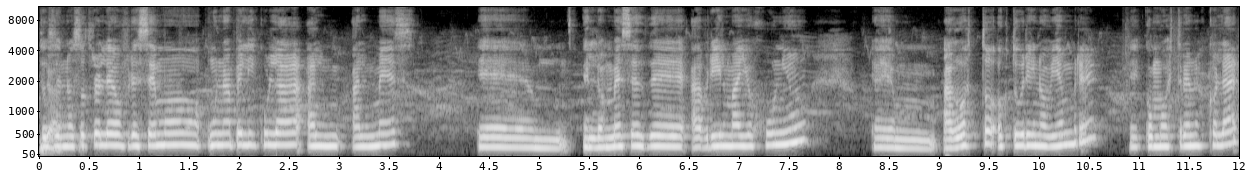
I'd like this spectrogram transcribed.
Entonces nosotros le ofrecemos una película al, al mes, eh, en los meses de abril, mayo, junio, eh, agosto, octubre y noviembre, eh, como estreno escolar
